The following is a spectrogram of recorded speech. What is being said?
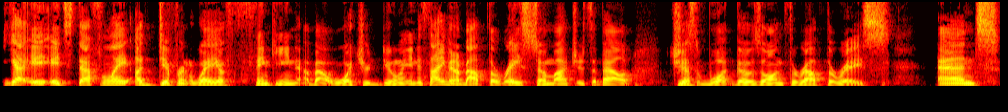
yeah, it, it's definitely a different way of thinking about what you're doing. It's not even about the race so much. It's about just what goes on throughout the race. And,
